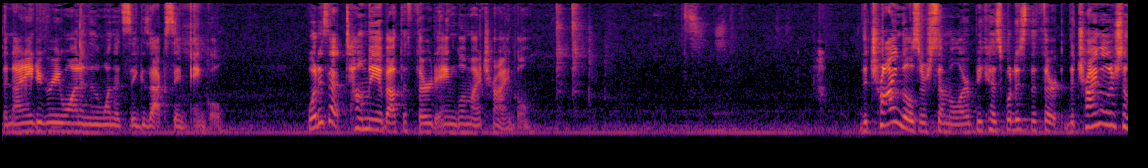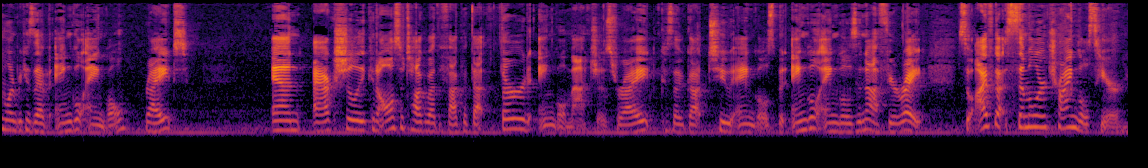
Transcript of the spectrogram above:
The 90 degree one and then the one that's the exact same angle. What does that tell me about the third angle in my triangle? The triangles are similar because what is the third? The triangles are similar because I have angle, angle, right? And I actually can also talk about the fact that that third angle matches, right? Because I've got two angles, but angle, angle is enough. You're right. So I've got similar triangles here.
